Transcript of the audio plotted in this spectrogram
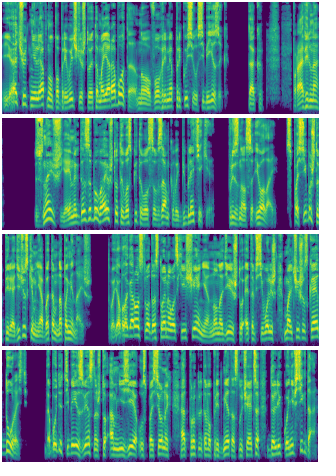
Я чуть не ляпнул по привычке, что это моя работа, но вовремя прикусил себе язык. «Так правильно». «Знаешь, я иногда забываю, что ты воспитывался в замковой библиотеке», — признался Иолай. «Спасибо, что периодически мне об этом напоминаешь. Твое благородство достойно восхищения, но надеюсь, что это всего лишь мальчишеская дурость. Да будет тебе известно, что амнезия у спасенных от проклятого предмета случается далеко не всегда.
